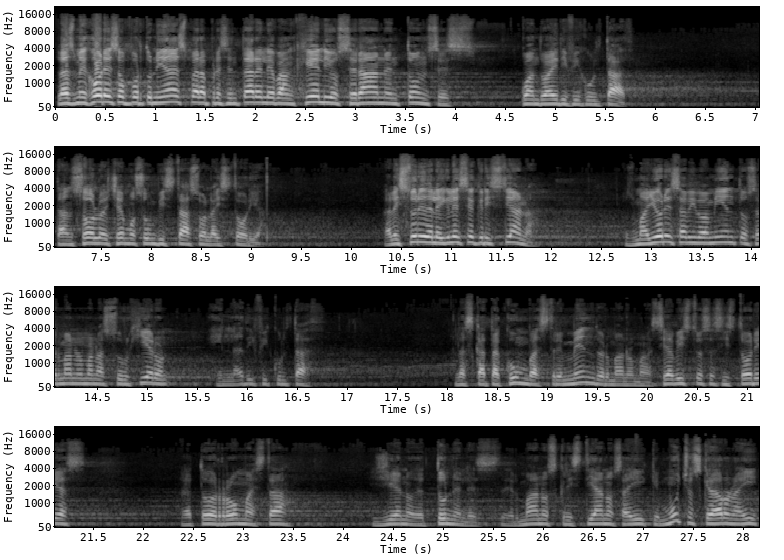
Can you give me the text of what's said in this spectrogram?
Las mejores oportunidades para presentar el Evangelio serán entonces cuando hay dificultad. Tan solo echemos un vistazo a la historia, a la historia de la iglesia cristiana. Los mayores avivamientos, hermanos, hermanas, surgieron en la dificultad las catacumbas, tremendo hermano, hermano. Si ha visto esas historias, todo Roma está lleno de túneles, de hermanos cristianos ahí, que muchos quedaron ahí,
